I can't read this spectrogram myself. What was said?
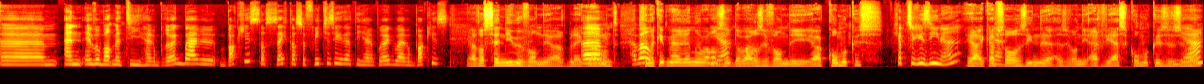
Um, en in verband met die herbruikbare bakjes, dat ze zegt dat ze frietjes zeggen dat die herbruikbare bakjes... Ja, dat zijn nieuwe van dit jaar blijkbaar. Um, want wel, ik me herinner, waren ja. ze, dat waren ze van die ja. Je hebt ze gezien, hè? Ja, ik heb ja. ze al gezien, de, zo van die RVS-kommetjes en zo. Ja.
